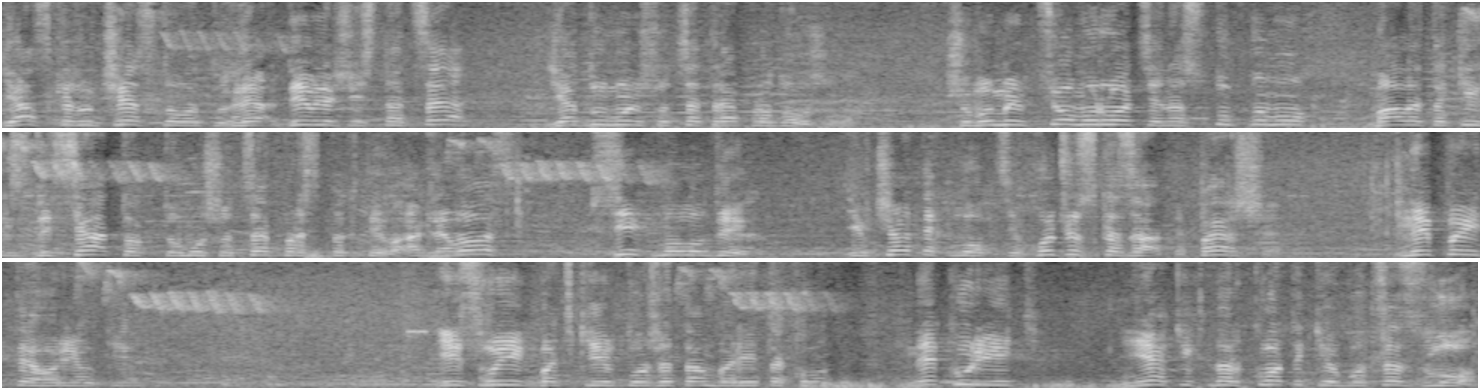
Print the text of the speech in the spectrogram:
Я скажу чесно, от, дивлячись на це, я думаю, що це треба продовжувати. Щоб ми в цьому році, наступному, мали таких з десяток, тому що це перспектива. А для вас, всіх молодих, дівчат і хлопців, хочу сказати, перше, не пийте горілки. І своїх батьків теж там беріть тако. Не куріть, ніяких наркотиків, бо це зло.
